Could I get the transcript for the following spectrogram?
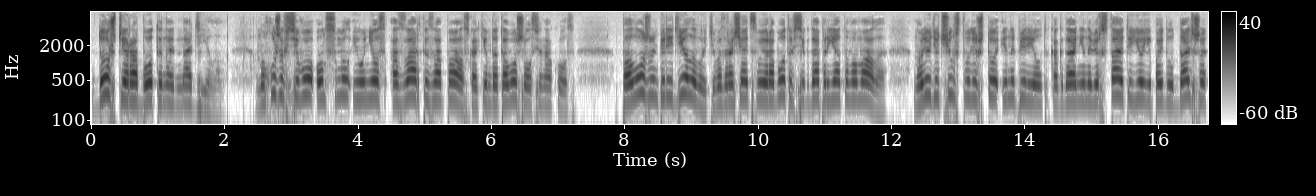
Дождь работы наделал. Но хуже всего он смыл и унес азарт и запал, с каким до того шел сенокос — Положим, переделывать и возвращать свою работу всегда приятного мало, но люди чувствовали, что и наперед, когда они наверстают ее и пойдут дальше,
